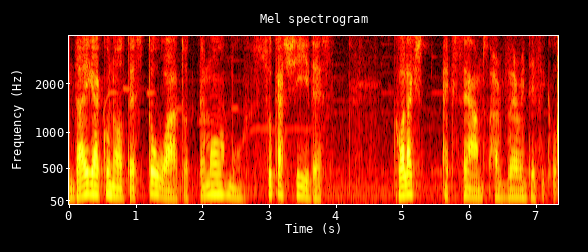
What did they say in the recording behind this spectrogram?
大学のテストはとても難しいです。College exams are very difficult.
